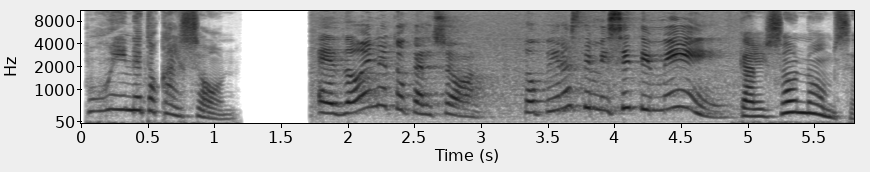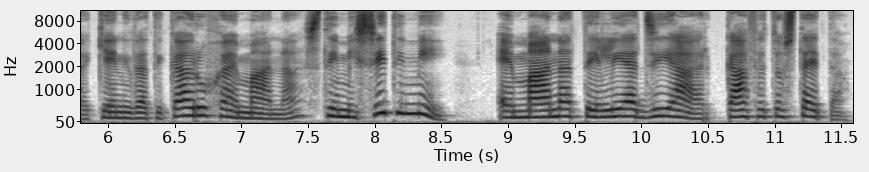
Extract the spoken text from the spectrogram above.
Πού είναι το καλσόν; Εδώ είναι το καλσόν. Το πήρα στη μισή τιμή. Καλσόν όμσα και ενυδατικά ρούχα εμάνα στη μισή τιμή. εμάνα.gr κάθετος στέτα.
